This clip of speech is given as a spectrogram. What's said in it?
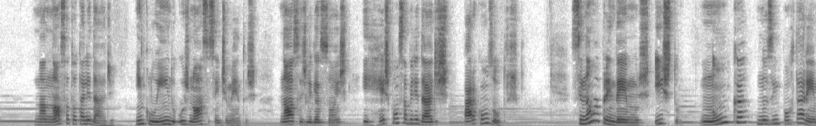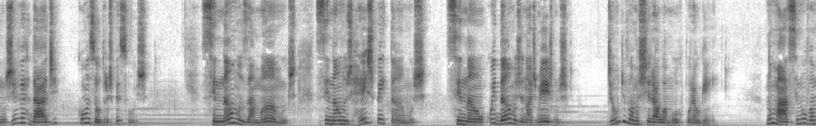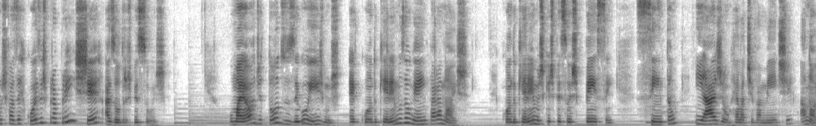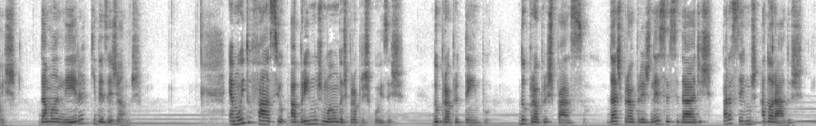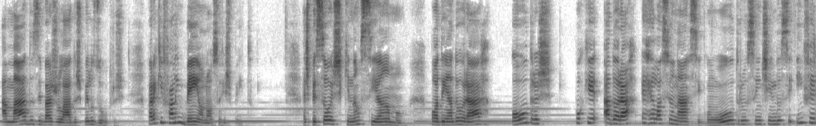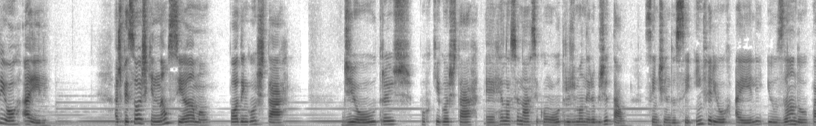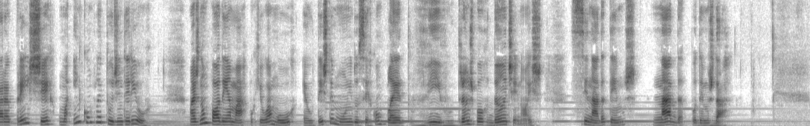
na nossa totalidade, incluindo os nossos sentimentos, nossas ligações e responsabilidades para com os outros. Se não aprendemos isto, nunca nos importaremos de verdade com as outras pessoas. Se não nos amamos, se não nos respeitamos, se não cuidamos de nós mesmos, de onde vamos tirar o amor por alguém? No máximo, vamos fazer coisas para preencher as outras pessoas. O maior de todos os egoísmos é quando queremos alguém para nós. Quando queremos que as pessoas pensem, sintam e ajam relativamente a nós, da maneira que desejamos. É muito fácil abrirmos mão das próprias coisas, do próprio tempo, do próprio espaço, das próprias necessidades para sermos adorados, amados e bajulados pelos outros, para que falem bem ao nosso respeito. As pessoas que não se amam podem adorar outras porque adorar é relacionar-se com o outro sentindo-se inferior a ele. As pessoas que não se amam podem gostar de outras porque gostar é relacionar-se com o outro de maneira objetal, sentindo-se inferior a ele e usando-o para preencher uma incompletude interior mas não podem amar porque o amor é o testemunho do ser completo, vivo, transbordante em nós. Se nada temos, nada podemos dar.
